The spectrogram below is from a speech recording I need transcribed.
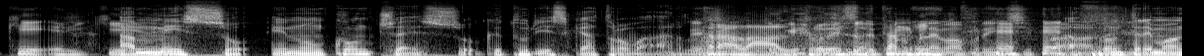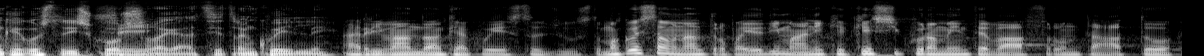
che richiede... Ammesso e non concesso che tu riesca a trovarla. Tra l'altro, Questo è il esattamente. problema principale. Affronteremo anche questo discorso Sì. ragazzi, tranquilli. Arrivando anche a questo, giusto. Ma questo è un altro paio di maniche che sicuramente va affrontato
